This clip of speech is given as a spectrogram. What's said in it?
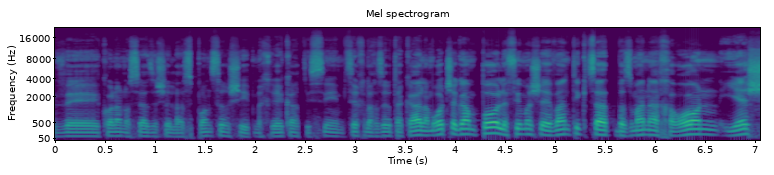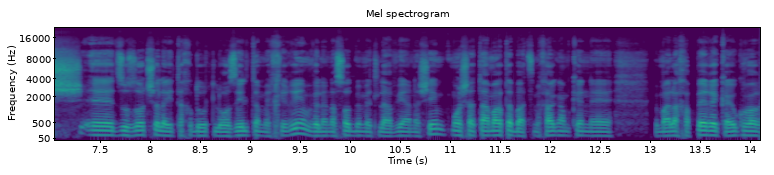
וכל הנושא הזה של הספונסר שיפ, מחירי כרטיסים, צריך להחזיר את הקהל, למרות שגם פה, לפי מה שהבנתי קצת, בזמן האחרון יש תזוזות של ההתאחדות להוזיל את המחירים ולנסות באמת להביא אנשים, כמו שאתה אמרת בעצמך גם כן במהלך הפרק, היו כבר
